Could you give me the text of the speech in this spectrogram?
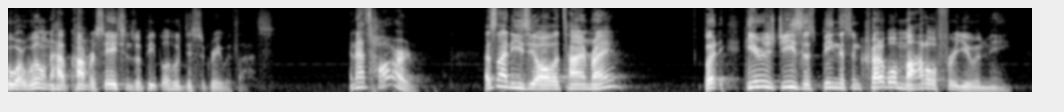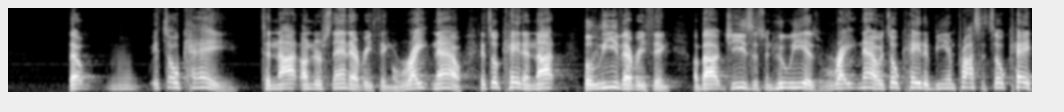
who are willing to have conversations with people who disagree with us. And that's hard. That's not easy all the time, right? But here's Jesus being this incredible model for you and me that it's okay to not understand everything right now. It's okay to not believe everything about Jesus and who he is right now. It's okay to be in process. It's okay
